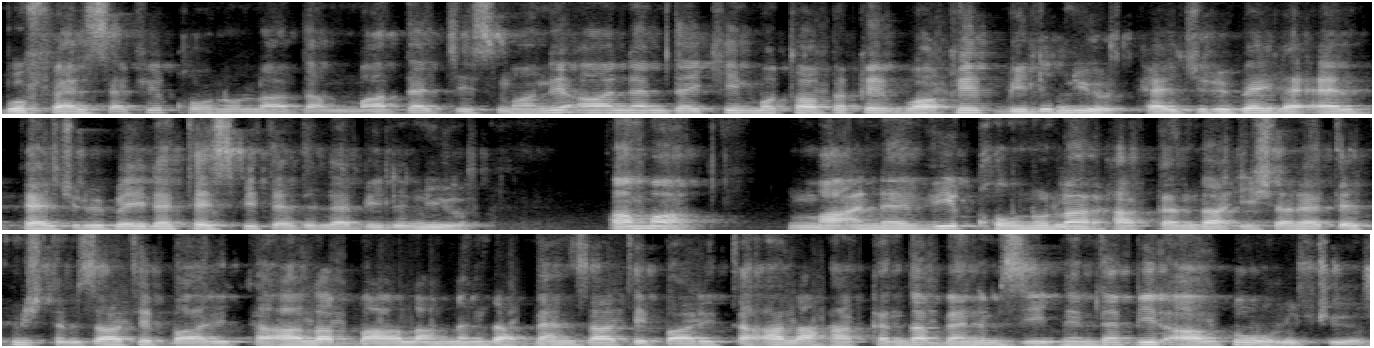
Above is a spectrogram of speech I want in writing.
bu felsefi konularda madde cismani alemdeki mutabık vakit biliniyor. Tecrübeyle el tecrübeyle tespit edilebiliniyor. Ama manevi konular hakkında işaret etmiştim. Zat-ı Bari Teala bağlamında ben Zat-ı Bari Teala hakkında benim zihnimde bir algı oluşuyor.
